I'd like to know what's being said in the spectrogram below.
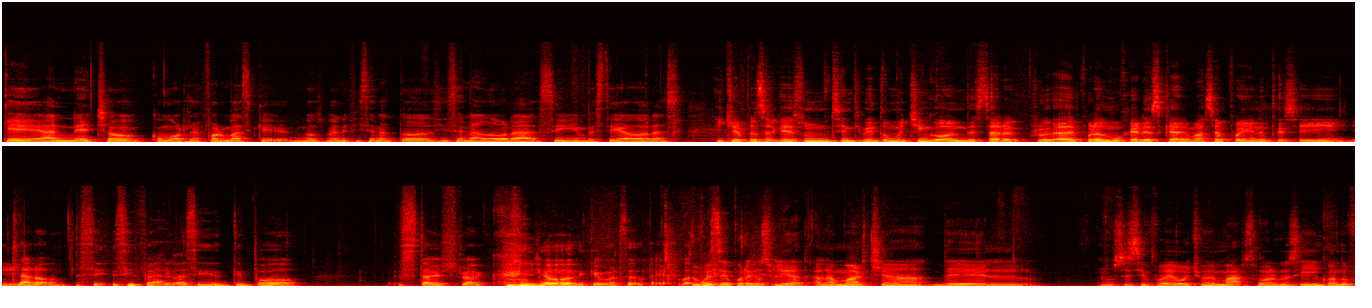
que han hecho como reformas que nos benefician a todas y senadoras y investigadoras. Y quiero pensar que es un sentimiento muy chingón de estar rodeada de puras mujeres que además se apoyan entre sí. Y... Claro, si, si fue algo así tipo Starstruck, yo de que Marcela. ¿Tú fuiste por casualidad a la marcha del, no sé si fue 8 de marzo o algo así, cuando,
